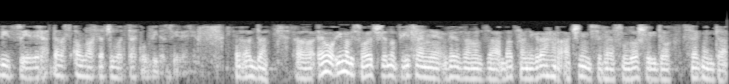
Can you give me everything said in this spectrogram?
vid sujevjera. Danas Allah sačuva takvog vida sujevjera. E, da. E, evo, imali smo već jedno pitanje vezano za bacanje graha, a čini se da smo došli i do segmenta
